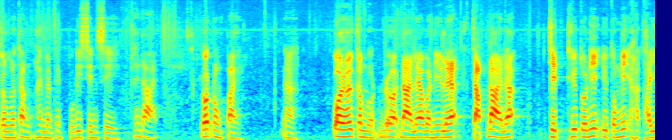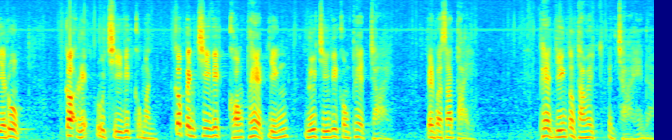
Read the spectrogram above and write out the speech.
จนกระทั่งให้มันเป็นปุริสินรีให้ได้ ลดลงไปนะก็กำหนดได้แล้ววันนี้แล้วจับได้แล้วจิตคือตัวนี้อยู่ตรงนี้ทายรูป ก็เรียนรู้ชีวิตของมัน ก็เป็นชีวิตของเพศหญิง หรือชีวิตของเพศชาย เป็นภาษาไทย เพศหญิงต้องทำให้เป็นชายให้ได้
